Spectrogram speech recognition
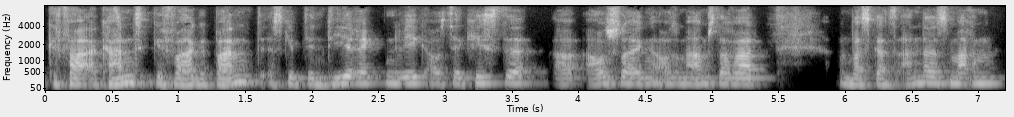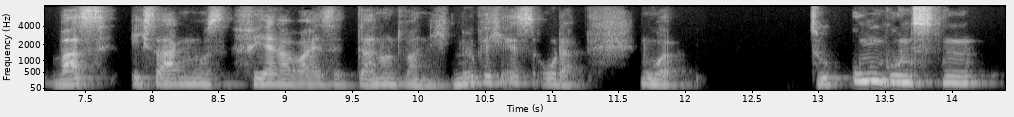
Gefahr erkannt, Gefahr gebannt. Es gibt den direkten Weg aus der Kiste, aussteigen aus dem Hamsterrad und was ganz anderes machen, was ich sagen muss, fairerweise dann und wann nicht möglich ist oder nur zu Ungunsten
